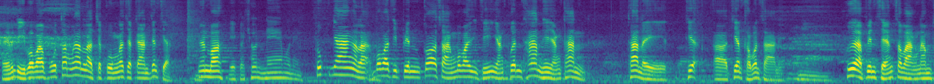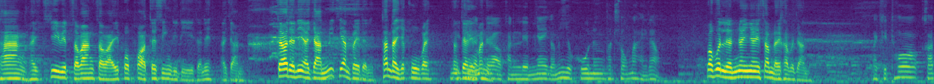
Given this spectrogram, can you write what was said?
ให้มันดีบ่ว่าผู้ทำงานราชกงราชการจังซี่แม่นบ่เอกชนแน่มื้อนี้ทุกอย่างอะล่ะบ่ว่าสิเป็นก็สร้างบ่ว่าสิหยังเพิ่นท่านเฮ็ดหยังท่านท่านไอ้เทียอ่าเทียนเขาพรรษานี่นี่เพื่อเป็นแสงสว่างนำทางให้ชีวิตสว่างไสวัยพบพอแต่สิ่งดีๆแต่นี่อาจารย์แต่ว่าเดี๋ยวนี้อาจารย์มีเทียนไปเดี๋ยวนี้ท่านใดจะครูไป ตั้งแต่เทีนี้ยนมานี่แล้วคันเล่มใหญ่ก็มีอยู่คู่หนึงเพิ่นส่งมาให้แล้วว่าเพื่อนเรียนใหญ่ๆซ้ำใดครับอาจารย์ ไปคิดโทษคัด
